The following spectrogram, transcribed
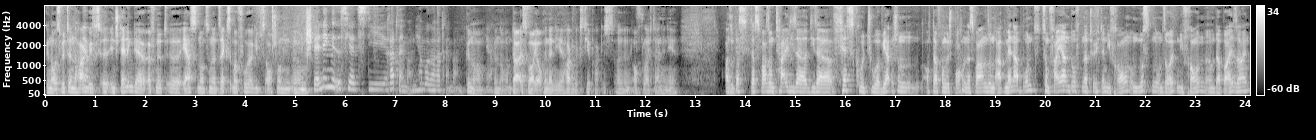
Genau, es wird in Hagenbecks ja. äh, in Stelling, der eröffnet äh, erst 1906, aber vorher gibt es auch schon. Ähm, in Stelling ist jetzt die Radrennbahn, die Hamburger Radrennbahn. Genau, ja. genau. Und da ist war ja auch in der Nähe. Hagenbecks Tierpark ist äh, auch gleich da in der Nähe. Also das, das war so ein Teil dieser, dieser Festkultur. Wir hatten schon auch davon gesprochen, das war so eine Art Männerbund. Zum Feiern durften natürlich dann die Frauen und mussten und sollten die Frauen äh, dabei sein.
